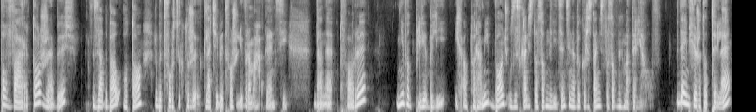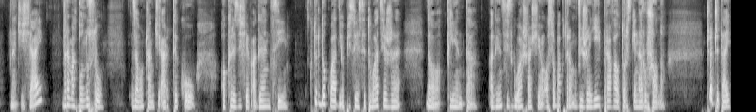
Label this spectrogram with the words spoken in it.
to warto, żebyś zadbał o to, żeby twórcy, którzy dla Ciebie tworzyli w ramach agencji dane utwory, niewątpliwie byli ich autorami, bądź uzyskali stosowne licencje na wykorzystanie stosownych materiałów. Wydaje mi się, że to tyle na dzisiaj. W ramach bonusu załączam Ci artykuł o kryzysie w agencji, który dokładnie opisuje sytuację, że do klienta agencji zgłasza się osoba, która mówi, że jej prawa autorskie naruszono. Przeczytaj,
